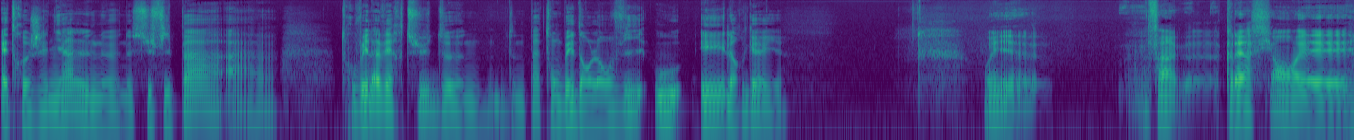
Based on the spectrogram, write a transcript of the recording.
être génial ne, ne, suffit pas à trouver la vertu de, de ne pas tomber dans l'envie ou et l'orgueil. Oui, enfin, création est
